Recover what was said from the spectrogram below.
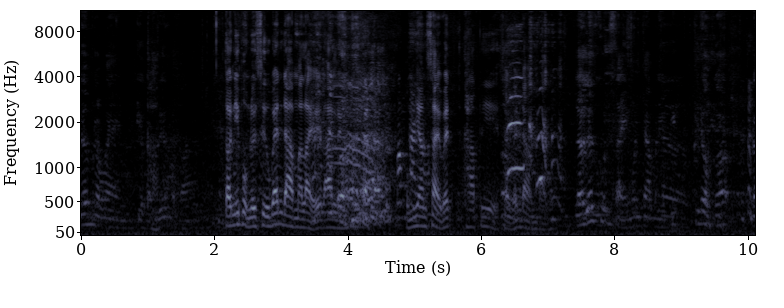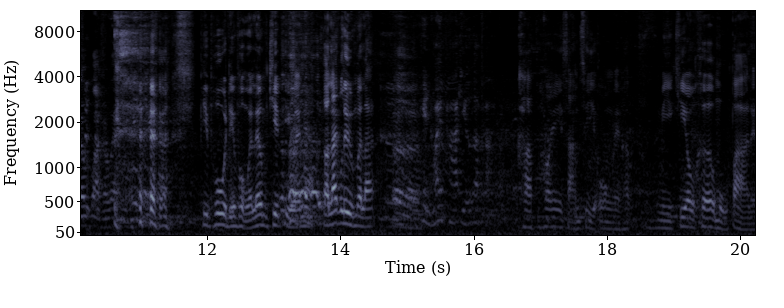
เริ่มระแวงเกี่ยวกับเรื่องแบบว่าตอนนี้ผมเลยซื้อแว่นดำมาหลายร้านเลยป้องผมกันพยายามใส่แว่นครับพี่ใส่แว่นดำไปแล้วเรื่องคุณใส่มนต์ดำอะไรพี่พี่โดมก็ระหวาดระแวงพี่พูดนี่ผมก็เริ่มคิดอีกแล้วเนี่ยตอนแรกลืมมาละเออเห็นห้อยพระเยอะอะค่ะ ครับห้อยสามสี่องค์เลยครับ มีเคี้ยวเคร์หมูป่าอะไร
